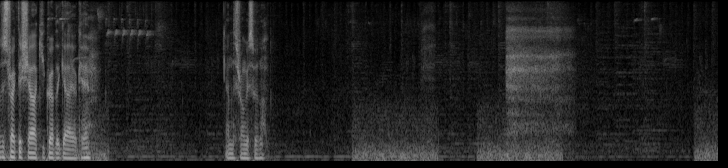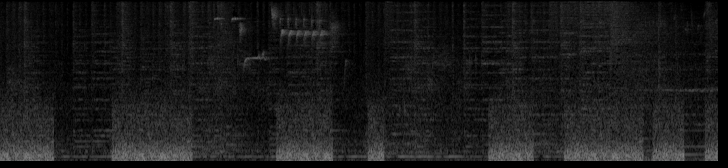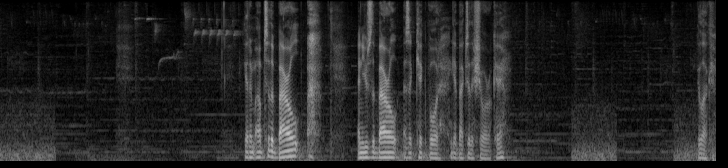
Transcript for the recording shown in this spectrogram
I'll distract the shark, you grab the guy, okay? I'm the strongest swimmer. Get him up to the barrel and use the barrel as a kickboard and get back to the shore, okay? Good luck.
